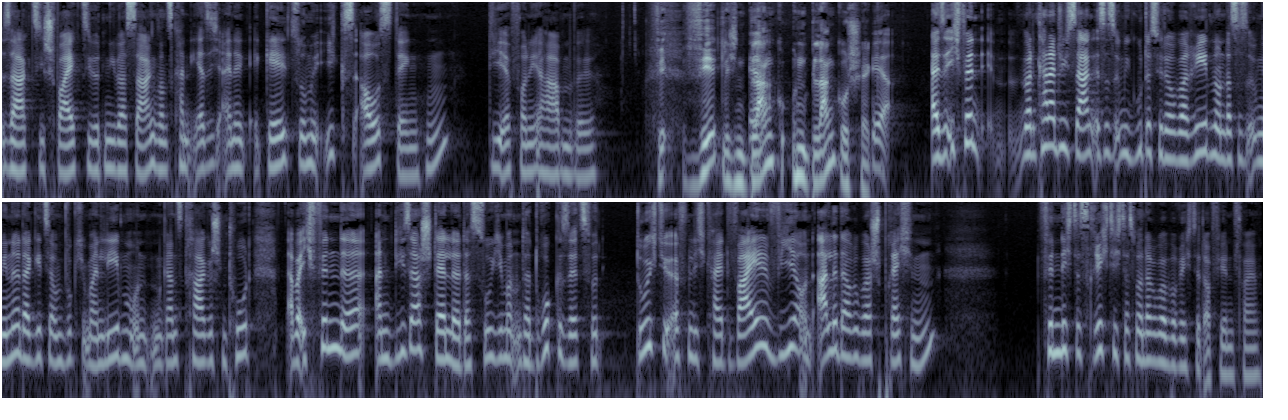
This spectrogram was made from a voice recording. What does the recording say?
sagt, sie schweigt, sie wird nie was sagen, sonst kann er sich eine Geldsumme X ausdenken, die er von ihr haben will. Wir- Wirklich ein Blanko, ein Blankoscheck. Ja. Also ich finde, man kann natürlich sagen, ist es irgendwie gut, dass wir darüber reden und dass es irgendwie, ne, da geht es ja um wirklich um ein Leben und einen ganz tragischen Tod. Aber ich finde, an dieser Stelle, dass so jemand unter Druck gesetzt wird durch die Öffentlichkeit, weil wir und alle darüber sprechen, finde ich das richtig, dass man darüber berichtet, auf jeden Fall.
